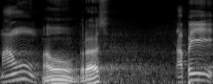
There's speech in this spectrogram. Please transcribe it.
Mau. Mau. Terus? Tapi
